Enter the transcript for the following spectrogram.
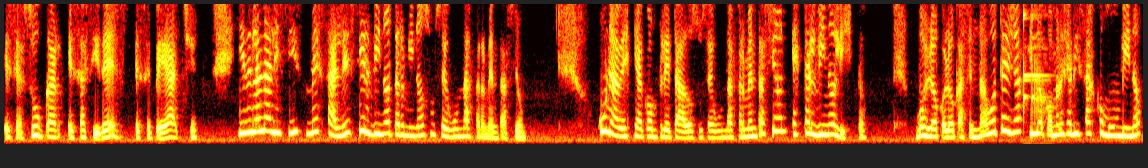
ese azúcar, esa acidez, ese pH. Y en el análisis me sale si el vino terminó su segunda fermentación. Una vez que ha completado su segunda fermentación, está el vino listo. Vos lo colocas en una botella y lo comercializas como un vino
